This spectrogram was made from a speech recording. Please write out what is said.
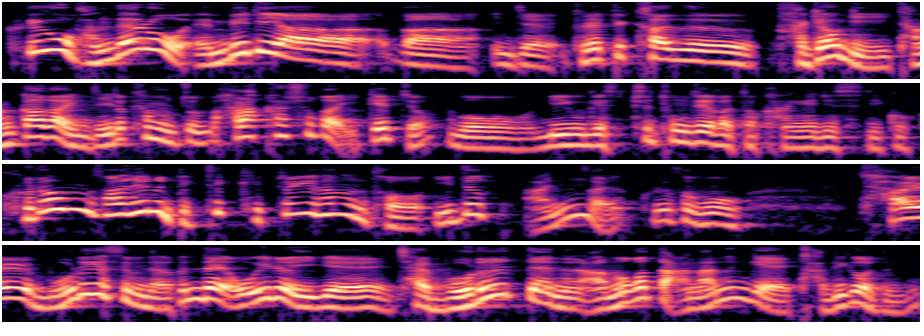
그리고 반대로 엔비디아가 이제 그래픽 카드 가격이 단가가 이제 이렇게 하면 좀 하락할 수가 있겠죠. 뭐 미국의 수출 통제가 더 강해질 수도 있고 그럼 사실은 빅테크 입장에서는 더 이득 아닌가요? 그래서 뭐 잘 모르겠습니다. 근데 오히려 이게 잘 모를 때는 아무것도 안 하는 게 답이거든요.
